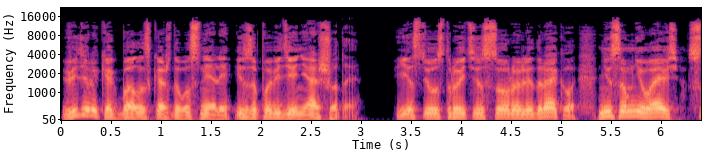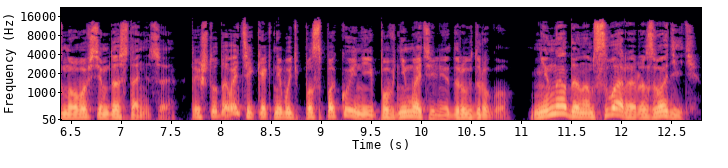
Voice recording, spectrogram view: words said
Видели, как баллы с каждого сняли из-за поведения Ашота? Если устроите ссору или драку, не сомневаюсь, снова всем достанется. Так что давайте как-нибудь поспокойнее и повнимательнее друг к другу. Не надо нам свары разводить,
